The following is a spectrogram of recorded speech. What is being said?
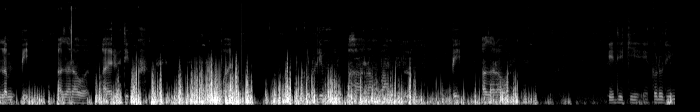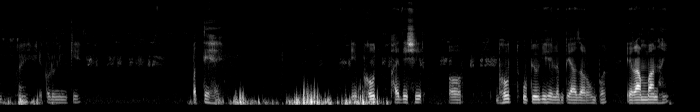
लंपी आजारावर आयुर्वेदिक उपाय. कडुलिंब हा रामबाण लंपी आजारावर देखिए है ये के पत्ते हैं ये बहुत फायदेशीर और बहुत उपयोगी है लंपी आजारों पर ये रामबाण है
